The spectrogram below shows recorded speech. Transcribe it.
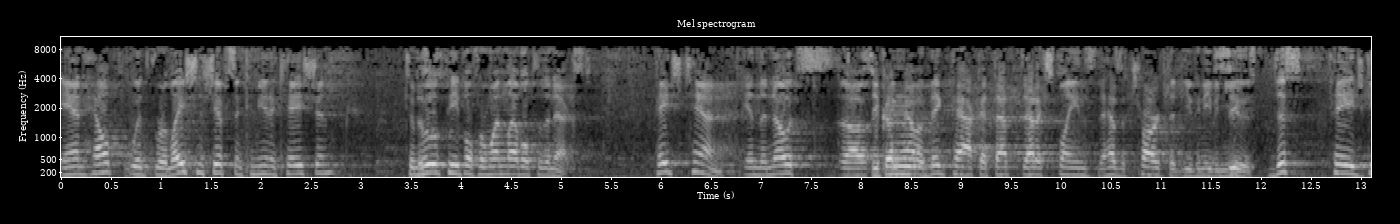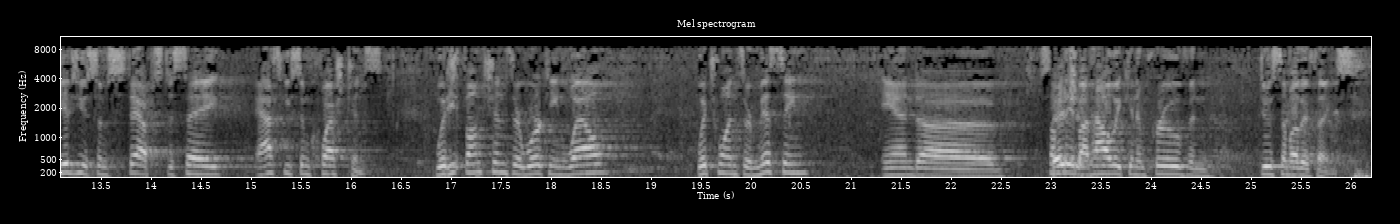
and help with relationships and communication to move people from one level to the next. Page 10 in the notes, uh, you have a big packet, that, that explains, that has a chart that you can even use. This page gives you some steps to say, ask you some questions. Which functions are working well? Which ones are missing? And uh, something about how we can improve and do some other things.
